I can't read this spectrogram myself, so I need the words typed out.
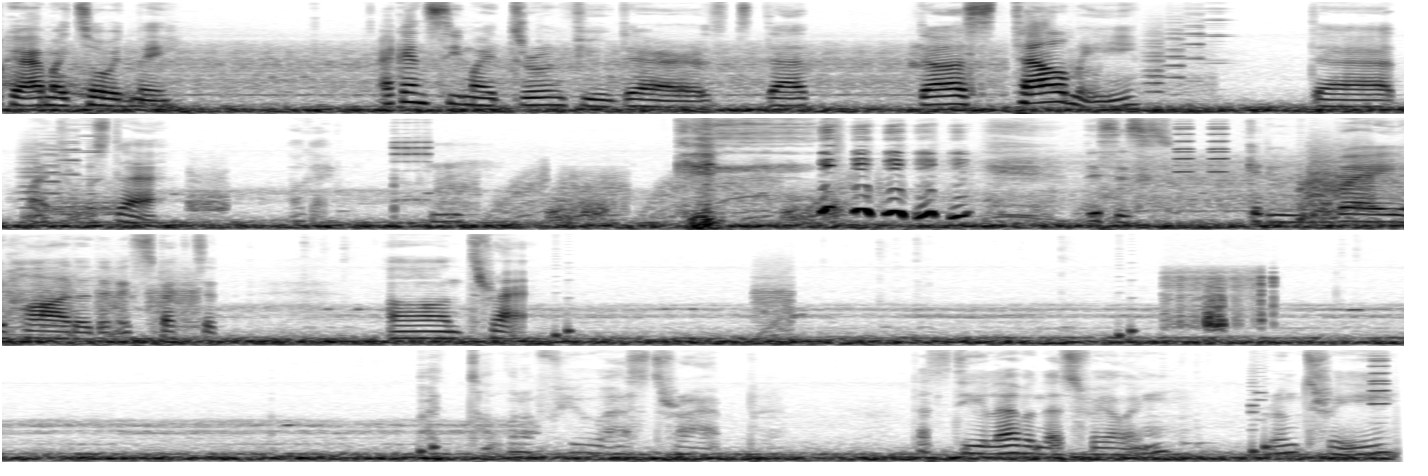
Okay, I might tow with me. I can see my drone view there. That does tell me that my drone was there. Okay. This is getting way harder than expected on trap. I thought one of you has trap. That's the 11 that's failing. Room 3,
